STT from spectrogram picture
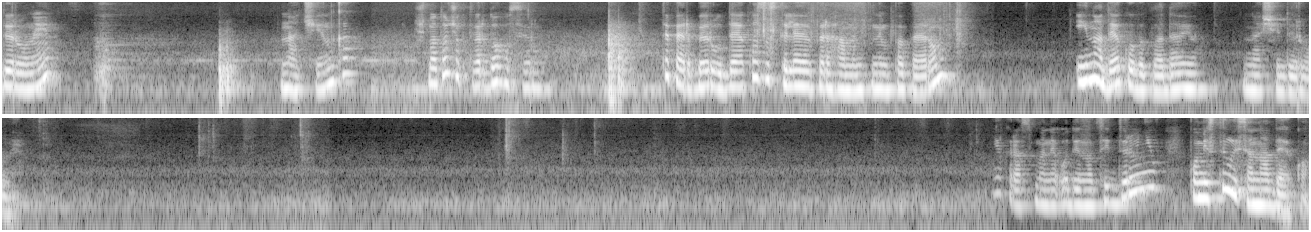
Дируни, начинка, шматочок твердого сиру. Тепер беру деко, застеляю пергаментним папером і на деко викладаю наші дируни. Якраз в мене 11 дирунів помістилися на деко.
